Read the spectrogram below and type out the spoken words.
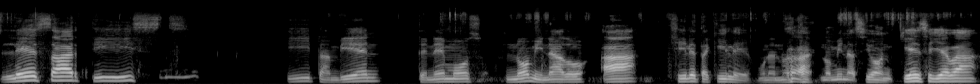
Les Artistes. Y también tenemos nominado a Chile Taquile, una nueva nominación. ¿Quién se lleva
